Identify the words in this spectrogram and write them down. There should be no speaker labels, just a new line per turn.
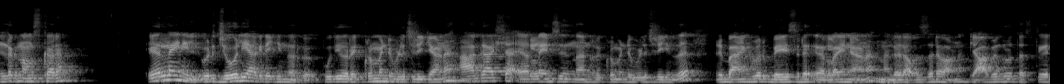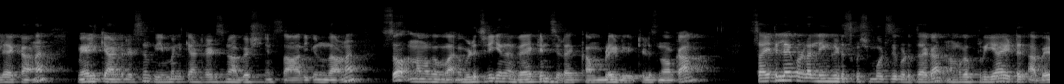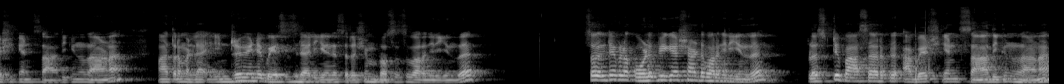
എല്ലാവർക്കും നമസ്കാരം. എയർലൈനിൽ ഒരു ജോലി ആഗ്രഹിക്കുന്നവർക്ക് പുതിയ റിക്രൂട്ട്മെന്റ് വിളിച്ചിരിക്കുകയാണ്. ആകാശ എയർലൈൻസിൽ നിന്നാണ് റിക്രൂട്ട്മെന്റ് വിളിച്ചിരിക്കുന്നത്. ഒരു ബാംഗ്ലൂർ ബേസ്ഡ് എയർലൈൻ ആണ്. നല്ലൊരു അവസരമാണ്. ക്യാബിൻ ക്രൂ തസ്തികയിലേക്കാണ്. മെയിൽ കാൻഡിഡേറ്റ്സും ഫീമെയിൽ കാൻഡിഡേറ്റ്സിനും അപേക്ഷിക്കാൻ സാധിക്കുന്നതാണ്. സോ നമുക്ക് വിളിച്ചിരിക്കുന്ന വേക്കൻസിയുടെ കംപ്ലീറ്റ് ഡീറ്റെയിൽസ് നോക്കാം. സൈറ്റിലേക്കുള്ള ലിങ്ക് ഡിസ്ക്രിപ്ഷൻ ബോക്സിൽ കൊടുത്തേക്കാം. നമുക്ക് ഫ്രീ ആയിട്ട് അപേക്ഷിക്കാൻ സാധിക്കുന്നതാണ്. മാത്രമല്ല ഇന്റർവ്യൂവിന്റെ ബേസിസിലായിരിക്കും ഇതിന്റെ സെലക്ഷൻ പ്രോസസ്സ് പറഞ്ഞിരിക്കുന്നത്. സോ ഇതിന്റെക്കുള്ള ക്വാളിഫിക്കേഷൻ ആയിട്ട് പറഞ്ഞിരിക്കുന്നത് പ്ലസ് ടു പാസ്സുകാർക്ക് അപേക്ഷിക്കാൻ സാധിക്കുന്നതാണ്.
